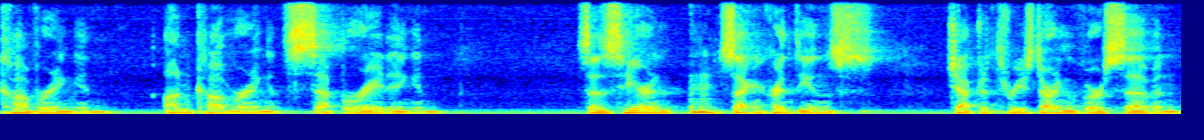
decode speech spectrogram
covering and uncovering and separating. And says here in Second Corinthians chapter 3, starting with verse 7.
